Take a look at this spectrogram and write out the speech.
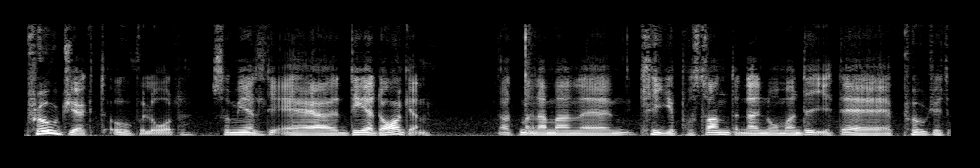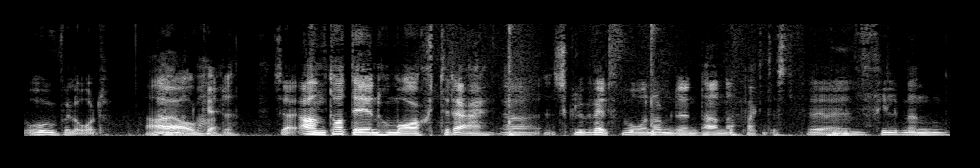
Project Overlord. Som egentligen är D-dagen. Att man när man eh, krigar på stranden där i Normandie. Det är Project Overlord. Ah, ja, okej. hade. Så jag antar att det är en hommage till det. Jag skulle bli väldigt förvånad om det är något annat faktiskt. För Mm. filmen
